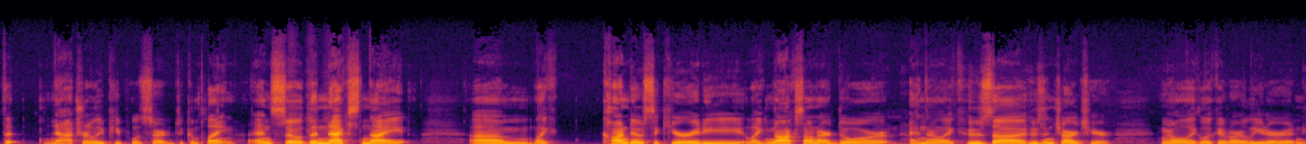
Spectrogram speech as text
the, naturally people started to complain, and so the next night, um, like condo security like knocks on our door, and they're like, "Who's uh who's in charge here?" We all like look at our leader, and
